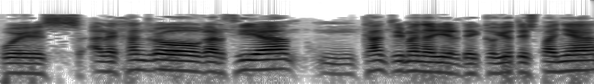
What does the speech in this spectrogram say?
pues Alejandro García, mm, Country Manager de Coyote España,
